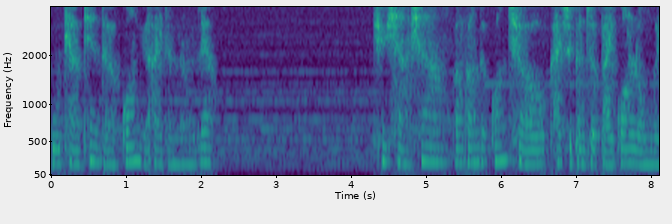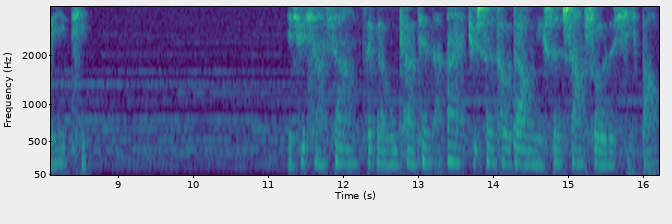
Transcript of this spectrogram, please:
无条件的光与爱的能量。去想象刚刚的光球开始跟着白光融为一体，也去想象这个无条件的爱去渗透到你身上所有的细胞。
